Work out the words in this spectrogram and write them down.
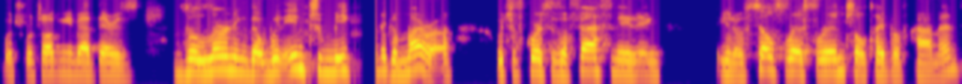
which we're talking about, there is the learning that went into making the Gemara, which of course is a fascinating, you know, self-referential type of comment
